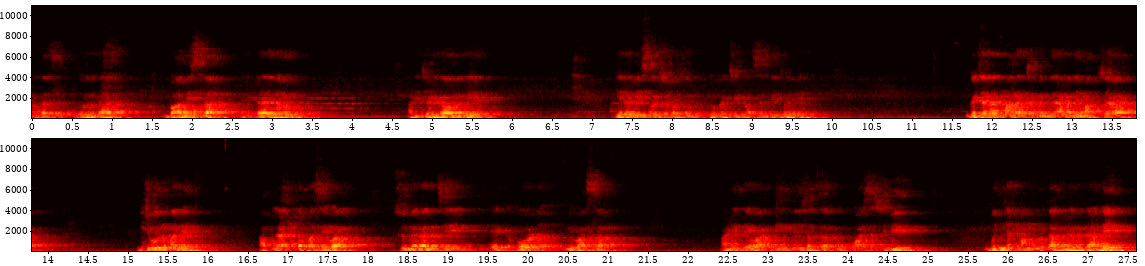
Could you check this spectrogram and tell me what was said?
आत्ताच दोन हजार बावीसला रिटायर झालो. आणि जळगावमध्ये गेल्या वीस वर्षापासून योगाचे क्लासेस देतो आहे. गजानन महाराजच्या मंदिरामध्ये मागच्या जूनमध्ये आपल्या तपसेवा सुमेरांची एक बोर्ड मी वाचला. आणि तेव्हा तीन दिवसाचं उपवास शिबिर गुंजन मंगळूर कार्यालयामध्ये आहे.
